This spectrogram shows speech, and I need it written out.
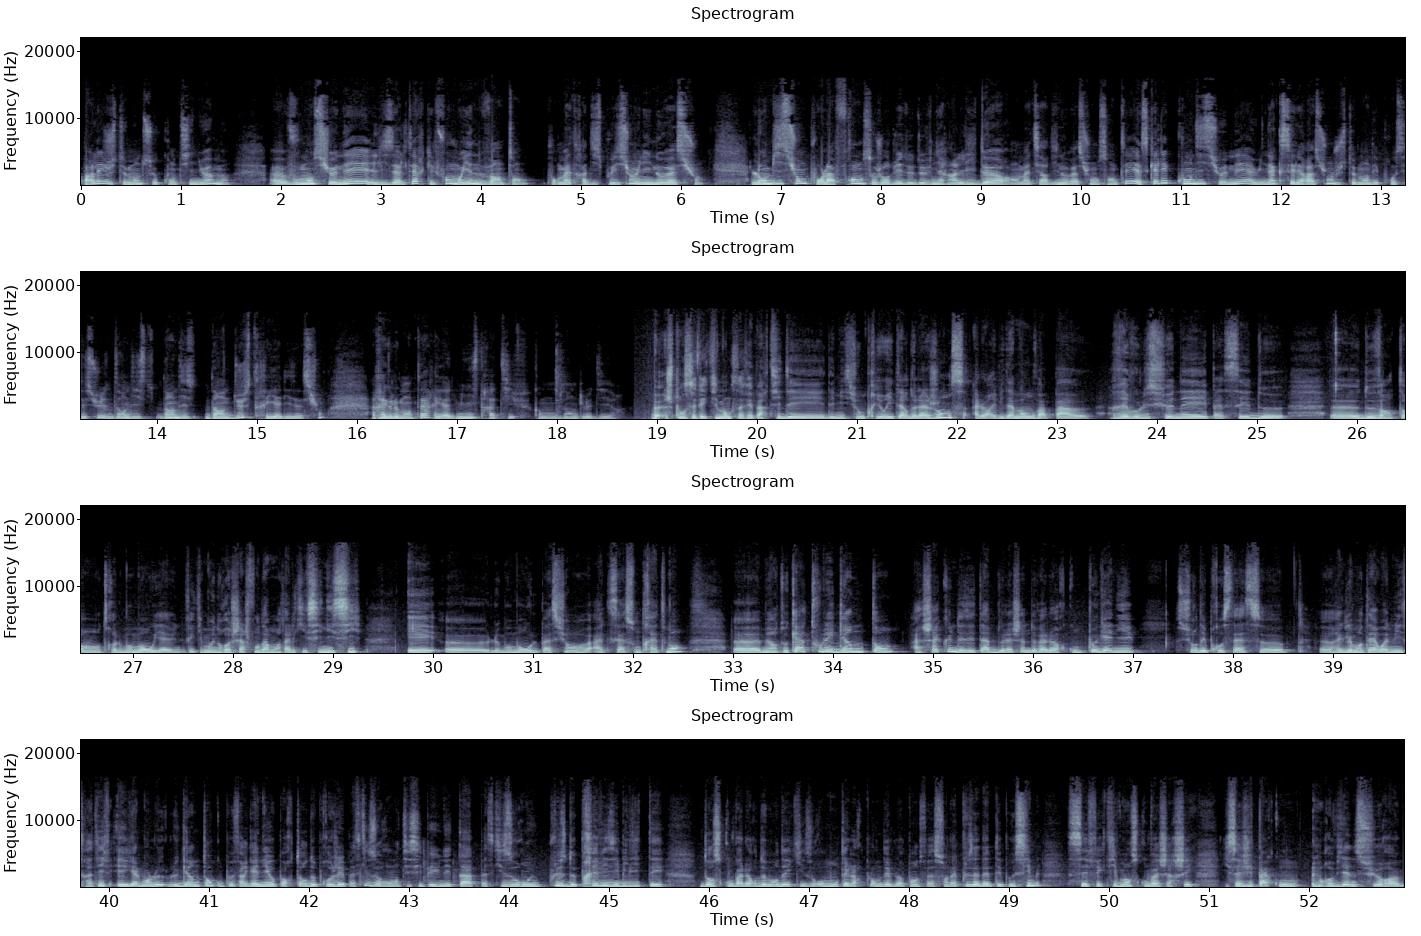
parler justement de ce continuum. vous mentionnez, Alter, qu'il faut en moyenne 20 ans pour mettre à disposition une innovation. L'ambition pour la France aujourd'hui de devenir un leader en matière d'innovation en santé, est-ce qu'elle est conditionnée à une accélération justement des processus d'industrialisation réglementaire et administratif, comme on vient de le dire? Bah, je pense effectivement que ça fait partie des, missions prioritaires de l'agence. Alors évidemment, on ne va pas euh, révolutionner et passer de, euh, de 20 ans entre le moment où il y a effectivement une recherche fondamentale qui s'initie et euh, le moment où le patient a accès à son traitement. mais en tout cas, tous les gains de temps à chacune des étapes de la chaîne de valeur qu'on peut gagner sur des process euh, euh, réglementaires ou administratifs, et également le, gain de temps qu'on peut faire gagner aux porteurs de projets parce qu'ils auront anticipé une étape, parce qu'ils auront eu plus de prévisibilité dans ce qu'on va leur demander, qu'ils auront monté leur plan de développement de façon la plus adaptée possible, c'est effectivement ce qu'on va chercher. Il ne s'agit pas qu'on revienne sur...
